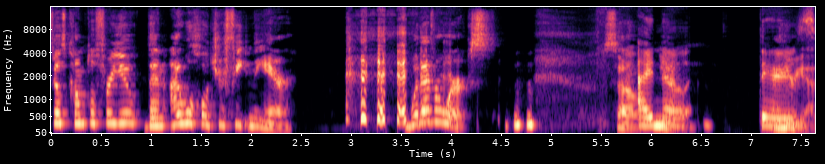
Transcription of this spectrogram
feels comfortable for you then i will hold your feet in the air. Whatever works. So I you know there's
